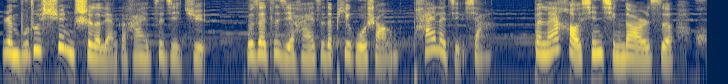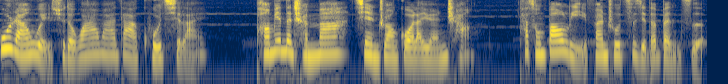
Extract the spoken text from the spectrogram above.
忍不住训斥了两个孩子几句，又在自己孩子的屁股上拍了几下。本来好心情的儿子，忽然委屈的哇哇大哭起来。旁边的陈妈见状过来圆场，她从包里翻出自己的本子，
